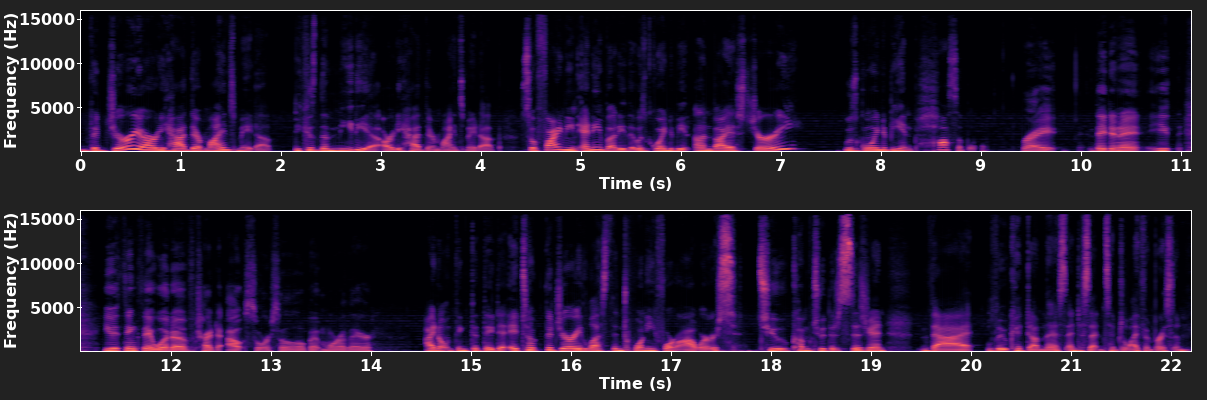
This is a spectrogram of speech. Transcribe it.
the jury already had their minds made up because the media already had their minds made up. So finding anybody that was going to be an unbiased jury was going to be impossible. Right. They didn't you you think they would have tried to outsource a little bit more there. I don't think that they did. It took the jury less than 24 hours to come to the decision that Luke had done this and to sentence him to life in prison.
